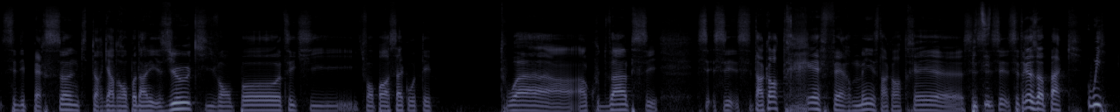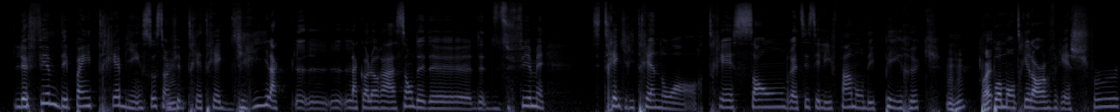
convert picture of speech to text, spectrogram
c'est des personnes qui te regarderont pas dans les yeux, qui vont pas, tu qui, qui vont passer à côté de toi en, en coup de vent. Puis c'est. C'est- encore très fermé, c'est encore très. euh, c'est- très opaque. Oui, le film dépeint très bien ça. C'est un Mm. film très, très gris. La, la coloration de, de- de- du film, c'est très gris, très noir, très sombre. Tu sais, les femmes ont des perruques. Mhm. pour Ouais. pas montrer leurs vrais cheveux.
